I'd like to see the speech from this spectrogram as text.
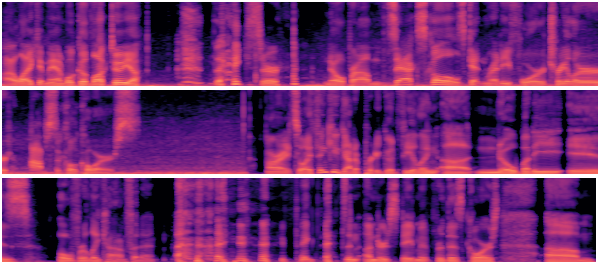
I like it, man. Well, good luck to you. Thank you, sir. No problem. Zach Scholes getting ready for trailer obstacle course. All right, so I think you got a pretty good feeling. Uh, nobody is overly confident. I think that's an understatement for this course. Um,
